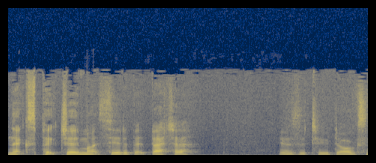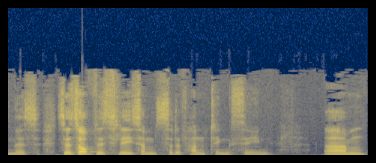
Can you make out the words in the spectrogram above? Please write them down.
next picture, you might see it a bit better. Here's the two dogs, and there's so it's obviously some sort of hunting scene. Um,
